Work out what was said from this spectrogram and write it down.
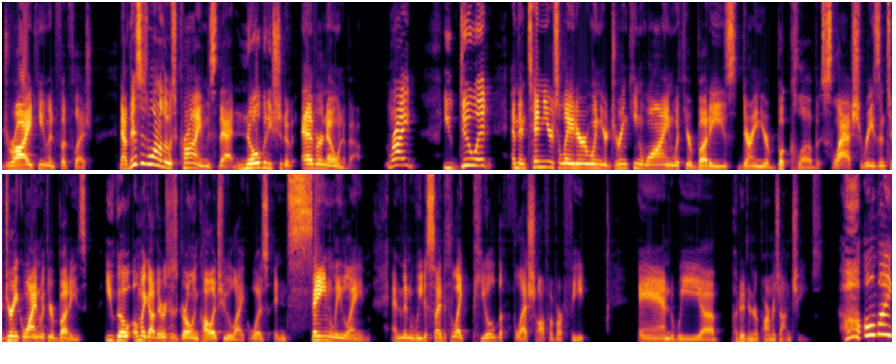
dried human foot flesh, now, this is one of those crimes that nobody should have ever known about, right? You do it, and then 10 years later, when you're drinking wine with your buddies during your book club slash reason to drink wine with your buddies, you go, oh my god, there was this girl in college who like was insanely lame. And then we decided to like peel the flesh off of our feet and we uh, put it in her Parmesan cheese. oh my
